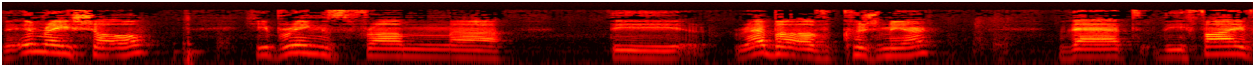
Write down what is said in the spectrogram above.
The Imre Shaul, he brings from uh, the Rebbe of Kuzmir that the five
